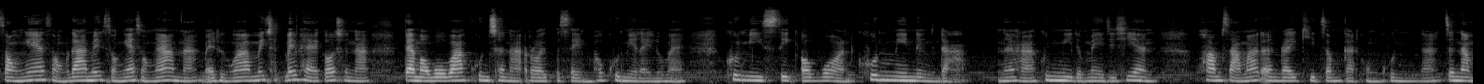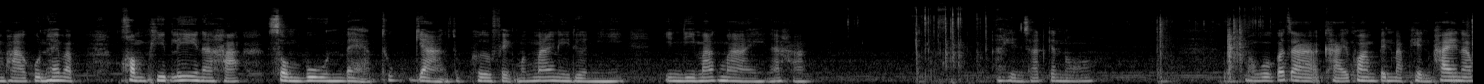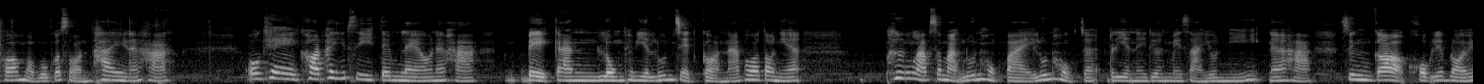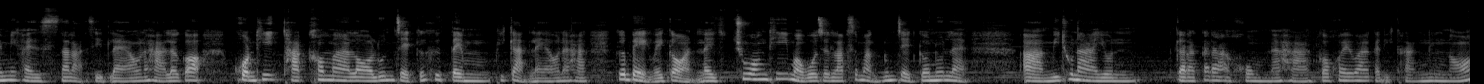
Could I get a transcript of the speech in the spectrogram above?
สองแง่สองด้านไม่สองแง่สองง่ามนะ หมายถึงว่าไม่ไม่แพ้ก็ชนะ แต่หมอโบว่าคุณชนะร้อยเปอร์เซ็นเพราะคุณมีอะไรรู้ไหม คุณมี six of wand คุณมีหนึ่งดาบนะคะ คุณมี the magician ความสามารถอันไร้ขีดจำกัดของคุณนะ จะนำพาคุณให้แบบ completely นะคะ สมบูรณ์แบบทุกอย่างจะ perfect มาก ๆ ในเดือนนี้ ยินดีมากมายนะคะ เห็นชัดกันเนาะ หมอโบก็จะขายความเป็นแบบเห็นไพ่นะ เพราะหมอโบก็สอนไพ่นะคะโอเค คอร์สไพ่ยิปซีเต็มแล้วนะคะ เบรกการลงทะเบียนรุ่น 7 ก่อนนะ เพราะว่าตอนนี้เพิ่งรับสมัครรุ่น 6 ไป รุ่น 6 จะเรียนในเดือนเมษายนนี้นะคะ ซึ่งก็ครบเรียบร้อยไม่มีใครสละสิทธิ์แล้วนะคะ แล้วก็คนที่ทักเข้ามารอรุ่น 7 ก็คือเต็มพิกัดแล้วนะคะก็เบรกไว้ก่อนในช่วงที่หมอโบจะรับสมัครรุ่น 7 ก็นู่นแหละมิถุนายน กรกฎาคมนะคะ ก็ค่อยว่ากันอีกครั้งหนึ่งเนาะ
